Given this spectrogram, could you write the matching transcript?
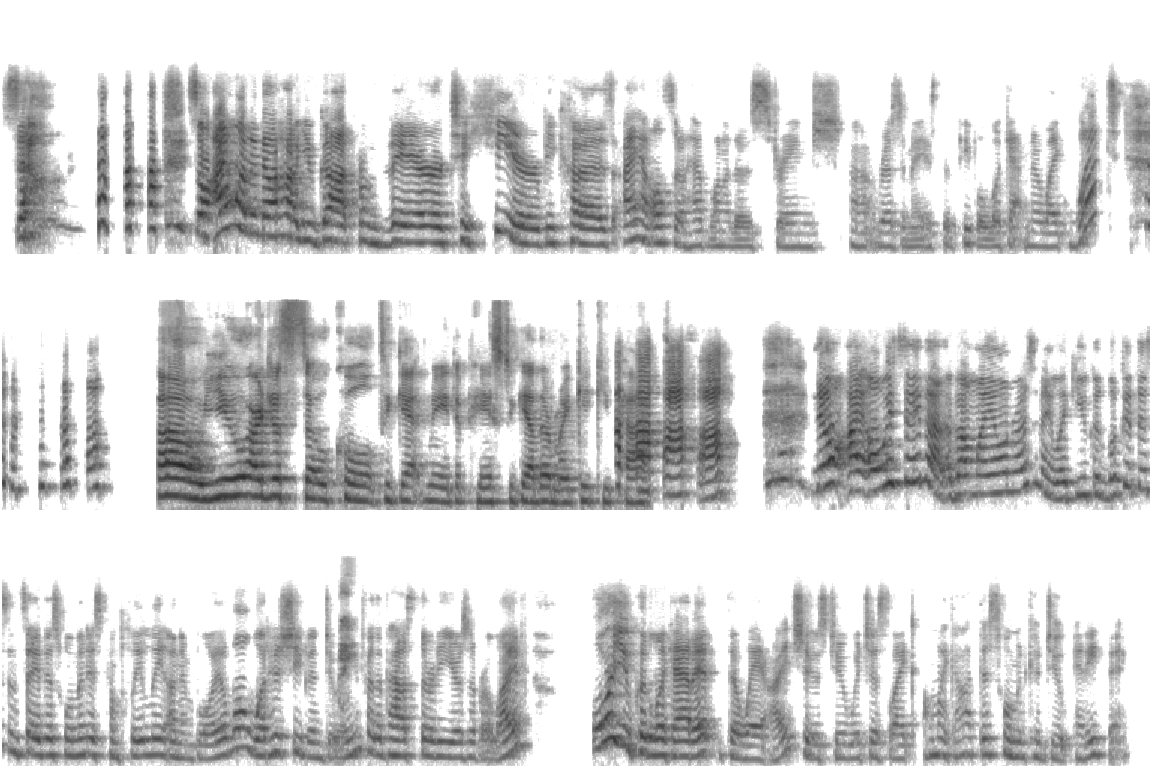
So, so I want to know how you got from there to here because I also have one of those strange uh, resumes that people look at and they're like, "What?" Oh, you are just so cool to get me to paste together my geeky path. no, I always say that about my own resume. Like you could look at this and say, this woman is completely unemployable. What has she been doing for the past 30 years of her life? Or you could look at it the way I choose to, which is like, oh my God, this woman could do anything.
